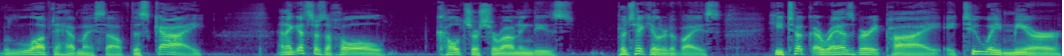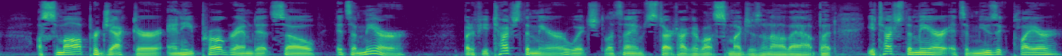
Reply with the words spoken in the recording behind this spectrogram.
would love to have myself. This guy, and I guess there's a whole culture surrounding these particular device. He took a Raspberry Pi, a two-way mirror, a small projector, and he programmed it so it's a mirror. But if you touch the mirror, which let's not even start talking about smudges and all that, but you touch the mirror, it's a music player.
